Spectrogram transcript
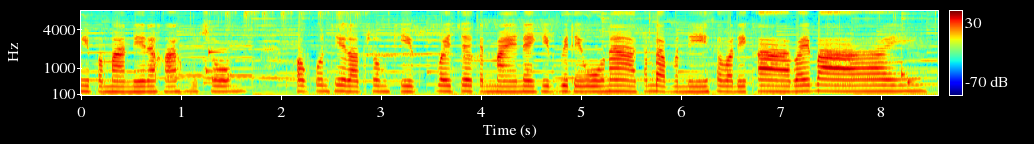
มีประมาณนี้นะคะคุณผู้ชม ขอบคุณที่รับชมคลิป ไว้เจอกันใหม่ในคลิปวิดีโอหน้าสำหรับวันนี้ สวัสดีค่ะ บ๊ายบาย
